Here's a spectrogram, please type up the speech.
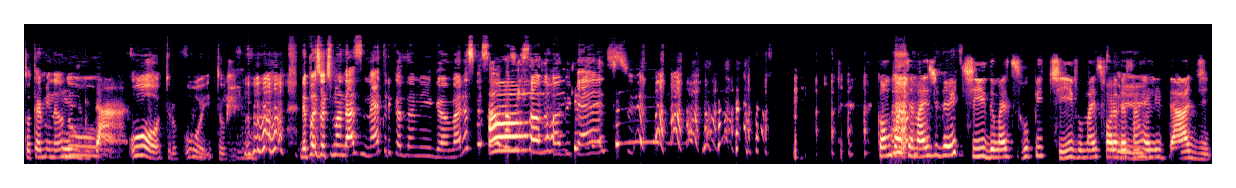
Tô terminando o, Exato. o outro, o oito. Depois vou te mandar as métricas, amiga. Várias pessoas Ah, acessando o Hubcast. Como pode ser mais divertido, mais disruptivo, mais fora Sim. dessa realidade.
